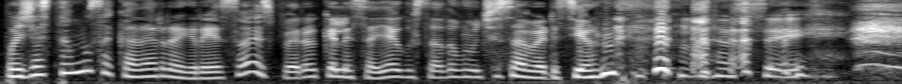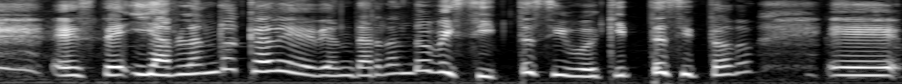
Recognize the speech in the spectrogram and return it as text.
Pues ya estamos acá de regreso, espero que les haya gustado mucho esa versión. sí. Este, y hablando acá de, de andar dando besitos y boquitas y todo, eh,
